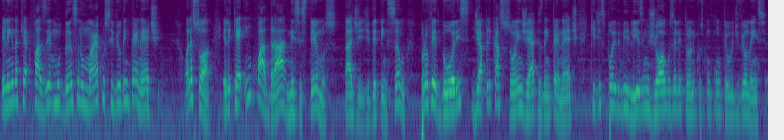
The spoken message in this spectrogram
Ele ainda quer fazer mudança no marco civil da internet. Olha só, ele quer enquadrar nesses termos tá, de, de detenção provedores de aplicações de apps da internet que disponibilizem jogos eletrônicos com conteúdo de violência.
